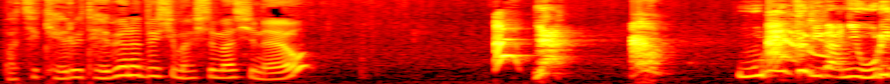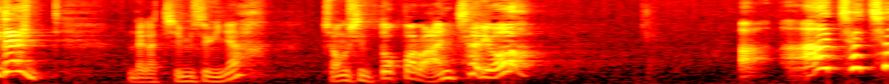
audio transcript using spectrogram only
마치 개를 대변하듯이 말씀하시네요. 야! 우리들이라니 우리들! 내가 짐승이냐? 정신 똑바로 안 차려? 아, 아차차!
